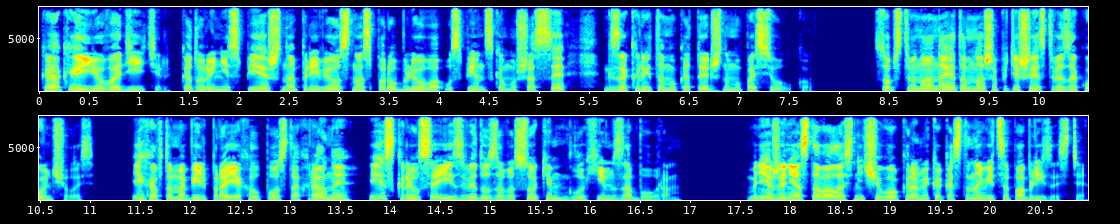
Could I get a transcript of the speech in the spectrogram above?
как и ее водитель, который неспешно привез нас по Рублево-Успенскому шоссе к закрытому коттеджному поселку. Собственно, на этом наше путешествие закончилось. Их автомобиль проехал пост охраны и скрылся из виду за высоким глухим забором. Мне же не оставалось ничего, кроме как остановиться поблизости.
